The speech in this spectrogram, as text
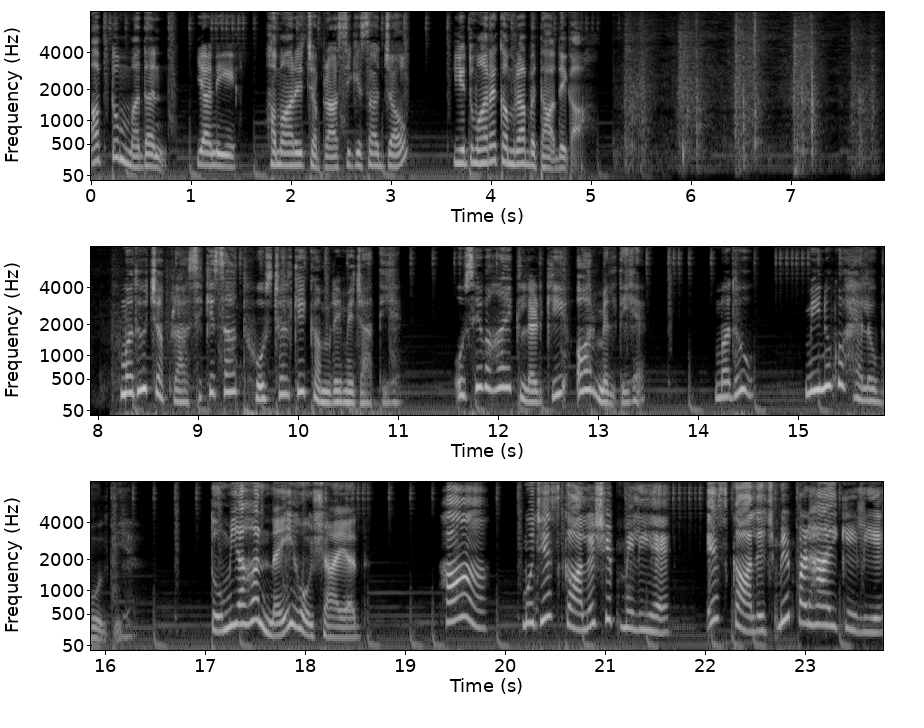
अब तुम मदन, यानी हमारे चपरासी के साथ जाओ, ये तुम्हारा कमरा बता देगा। मधु चपरासी के साथ हॉस्टल के कमरे में जाती है। उसे वहाँ एक लड़की और मिलती है। मधु मीनू को हेलो बोलती है। तुम यहाँ नहीं हो शायद। हाँ मुझे स्कॉलरशिप मिली है इस कॉलेज में पढ़ाई के लिए।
